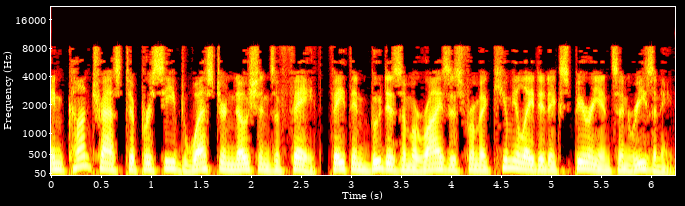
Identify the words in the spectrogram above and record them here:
In contrast to perceived Western notions of faith, faith in Buddhism arises from accumulated experience and reasoning.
